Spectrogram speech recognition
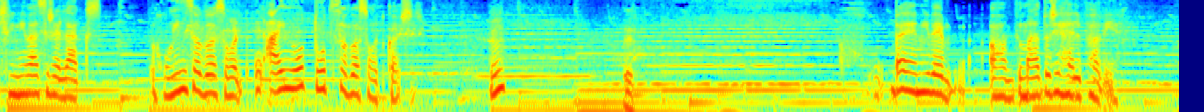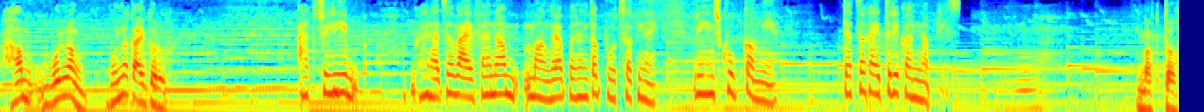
श्रीनिवास रिलॅक्स होईल सगळं सॉर्ट आय नो तूच सगळं सॉर्ट करशील. बाय एनिवे मला तुझी हेल्प हवी. हा बोल ना बोल ना काय करू? ॲक्च्युली घराचं वायफाय ना मांगरापर्यंत पोचत नाही. रेंज खूप कमी आहे. त्याचं काहीतरी कर ना प्लीज बघतो.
